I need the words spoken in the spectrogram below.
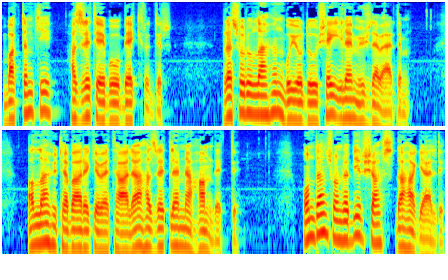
Baktım ki Hazreti Ebu Bekr'dir. Resulullah'ın buyurduğu şey ile müjde verdim. Allahü Tebareke ve Teala Hazretlerine hamd etti. Ondan sonra bir şahs daha geldi.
